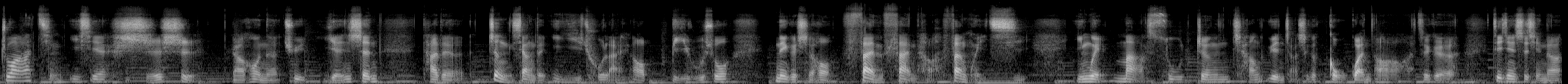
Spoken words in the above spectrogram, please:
抓紧一些时事，然后呢，去延伸它的正向的意义出来哦。比如说那个时候范范哈范玮琪。因为骂苏贞昌院长是个狗官啊，这个这件事情呢，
